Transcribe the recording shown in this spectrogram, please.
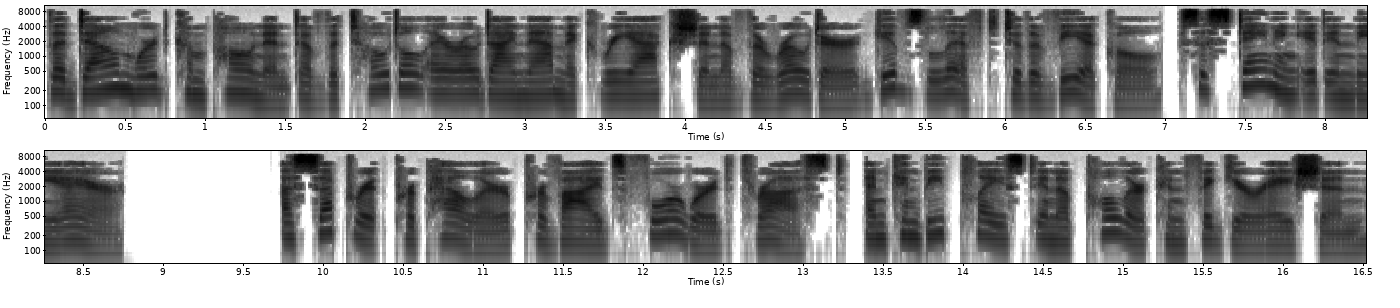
The downward component of the total aerodynamic reaction of the rotor gives lift to the vehicle, sustaining it in the air. A separate propeller provides forward thrust, and can be placed in a puller configuration,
